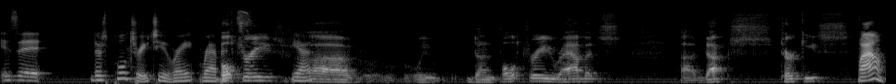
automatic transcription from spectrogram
Is it? There's poultry too, right? Rabbits. Poultry, Yeah. uh, we've done poultry, rabbits, uh, ducks, turkeys. Wow.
